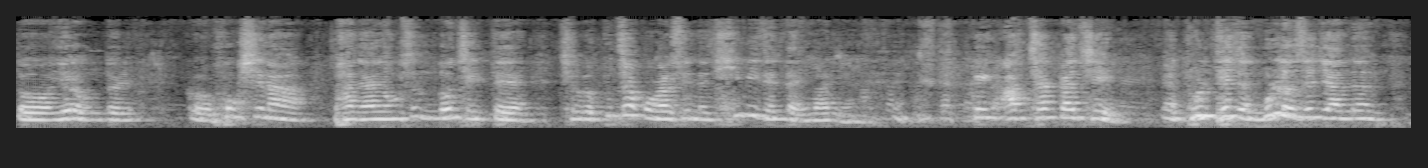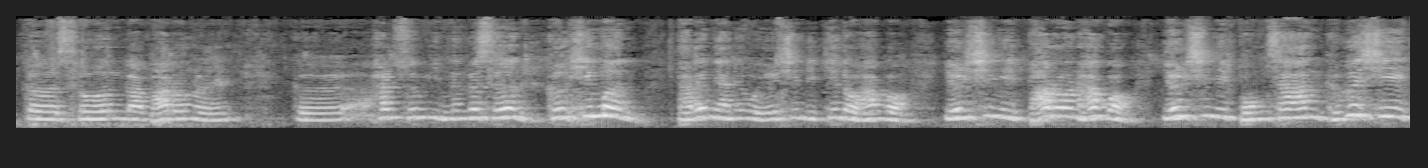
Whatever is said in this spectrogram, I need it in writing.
또 여러분들 그 혹시나 반야용선 놓칠 때 저거 붙잡고 갈 수 있는 힘이 된다 이 말이야. 그러니까 악착같이 예, 불태전 물러서지 않는 그 서원과 발언을 그 할 수 있는 것은 그 힘은 다름이 아니고 열심히 기도하고 열심히 발언하고 열심히 봉사한 그것이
